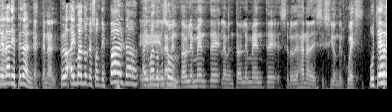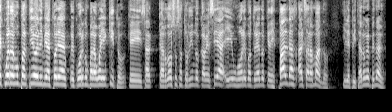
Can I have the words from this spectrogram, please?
cancha el área es penal. es penal. Pero hay manos que son de espalda, hay Eh, manos que son... lamentablemente, lamentablemente se lo dejan a decisión del juez. ¿Ustedes recuerdan un partido de eliminatoria de Ecuador con Paraguay en Quito? Que Cardoso Saturnino cabecea y hay un jugador ecuatoriano que de espaldas alza la mano y le pitaron el penal.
